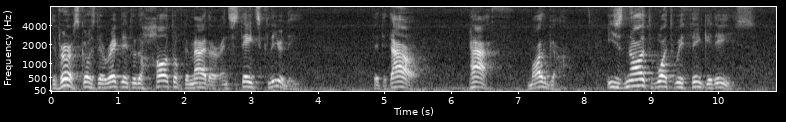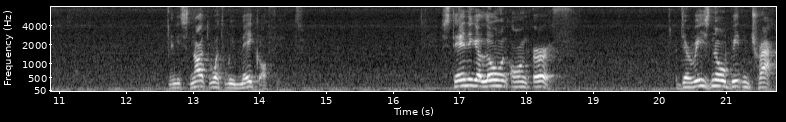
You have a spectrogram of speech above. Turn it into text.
the verse goes directly to the heart of the matter and states clearly that the Tao, the path, Marga, is not what we think it is. And it's not what we make of it. Standing alone on earth, there is no beaten track.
